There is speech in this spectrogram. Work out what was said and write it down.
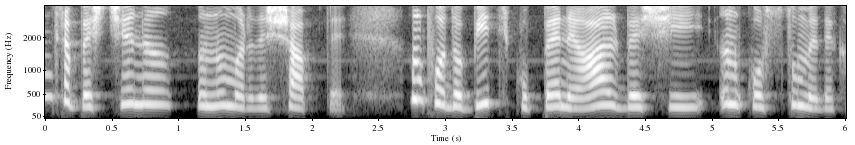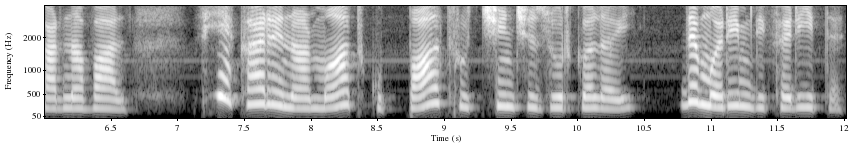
intră pe scenă în număr de șapte, împodobiți cu pene albe și în costume de carnaval, fiecare înarmat cu patru-cinci zurgălăi de mărimi diferite,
